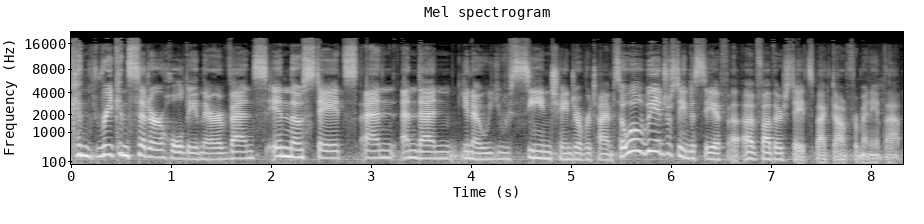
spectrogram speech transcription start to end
can reconsider holding their events in those states and and then you know you've seen change over time. So it will be interesting to see if, if other states back down from any of that.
